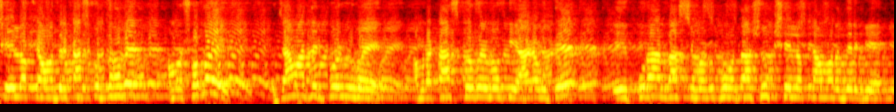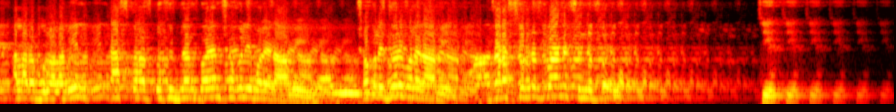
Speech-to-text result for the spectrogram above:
সেই লক্ষ্যে আমাদের কাজ করতে হবে। আমরা সকলেই জামাতের কর্মী হয়ে আমরা কাজ করব এবং কি আগামীতে এই কোরআন রাষ্ট্রীয়ভাবে ক্ষমতা আসুক, সেই লক্ষ্যে আমাদেরকে আল্লাহ রাব্বুল আলামিন কাজ করার তৌফিক দান করেন। সকলেই বলেন আমিন। সকলেই জোরে বলেন আমিন। যারা সুন্নত কোরআনের সুন্নত จียน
